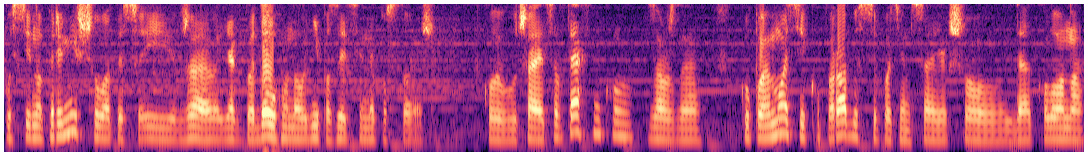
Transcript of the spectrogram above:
постійно переміщуватися і вже якби довго на одній позиції не постоїш. Коли влучається в техніку, завжди купа емоцій, купа радості. Потім це, якщо йде колона,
